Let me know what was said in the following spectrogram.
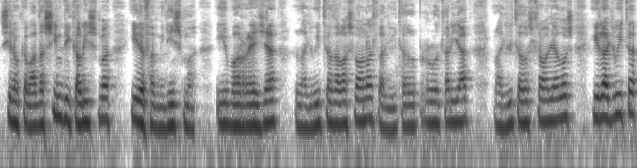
sinó que va de sindicalisme i de feminisme i barreja la lluita de les dones, la lluita del proletariat, la lluita dels treballadors i la lluita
